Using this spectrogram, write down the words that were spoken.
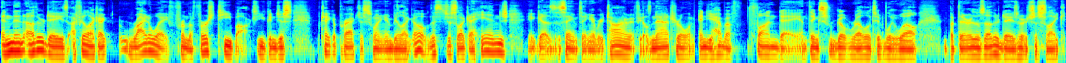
And then other days, I feel like I right away from the first tee box, you can just take a practice swing and be like, oh, this is just like a hinge. It does the same thing every time. It feels natural, and you have a fun day, and things go relatively well. But there are those other days where it's just like.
